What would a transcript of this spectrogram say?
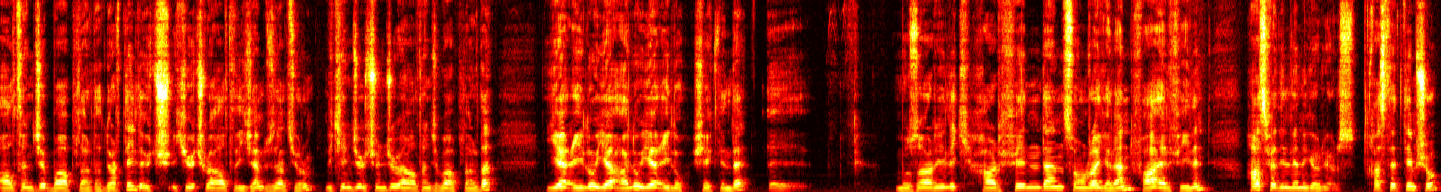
6. bablarda 4 değil de 3, 2, 3 ve 6 diyeceğim düzeltiyorum. 2. 3. ve 6. bablarda ye'ilu, ye'alu, ye'ilu şeklinde e, muzarilik harfinden sonra gelen fael fiilin hasfedildiğini görüyoruz. Kastettiğim şu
